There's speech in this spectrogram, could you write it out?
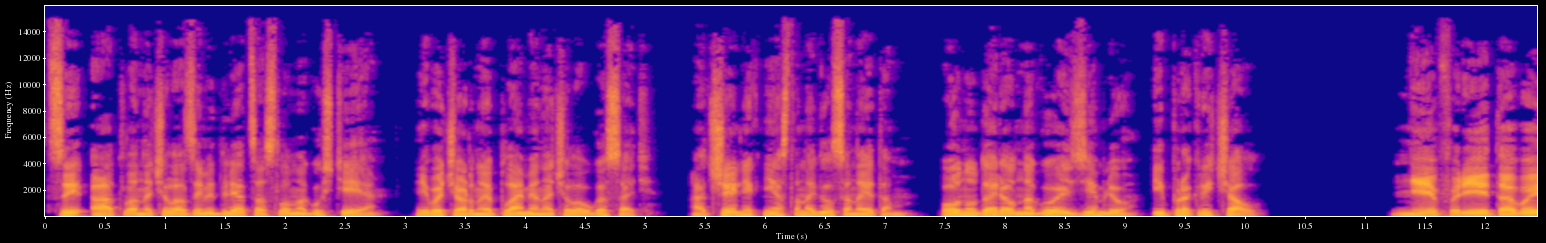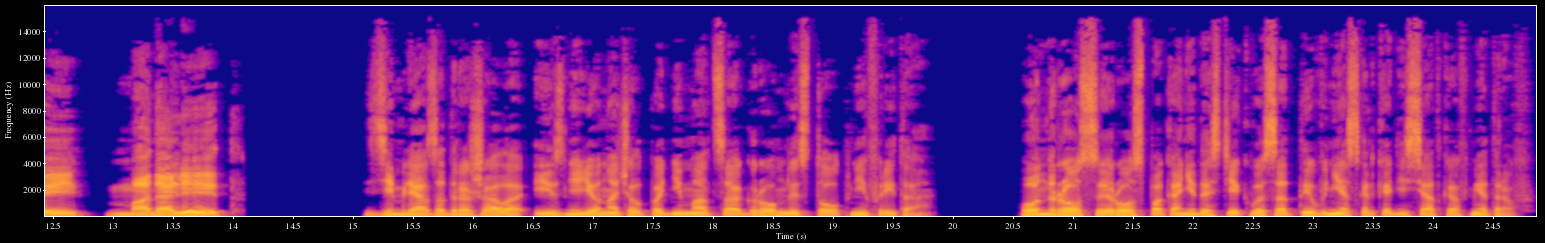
Ци Атла начала замедляться, словно густее. Его черное пламя начало угасать. Отшельник не остановился на этом. Он ударил ногой о землю и прокричал. «Нефритовый монолит!» Земля задрожала, и из нее начал подниматься огромный столб нефрита. Он рос и рос, пока не достиг высоты в несколько десятков метров.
